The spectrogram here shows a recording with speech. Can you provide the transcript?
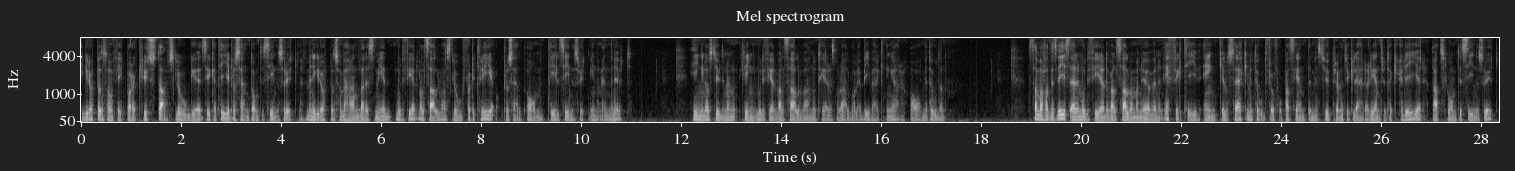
I gruppen som fick bara krysta slog eh, cirka 10% om till sinusrytm, men i gruppen som behandlades med modifierad Valsalva slog 43% om till sinusrytm inom en minut. ingen av studierna kring modifierad Valsalva noterades några allvarliga biverkningar av metoden. Sammanfattningsvis är den modifierade Valsalva-manövern en effektiv, enkel och säker metod för att få patienter med supraventrikulära rentrutakykardier att slå om till sinusrytm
